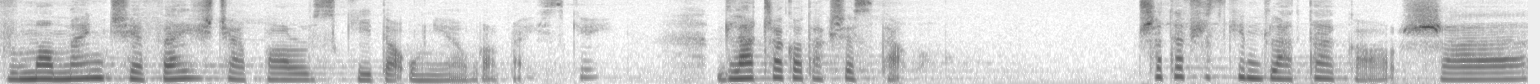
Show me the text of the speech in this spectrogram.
w momencie wejścia Polski do Unii Europejskiej. Dlaczego tak się stało? Przede wszystkim dlatego, że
